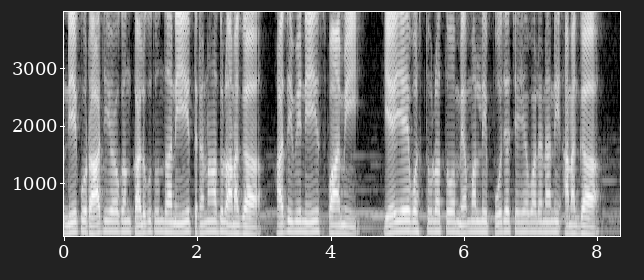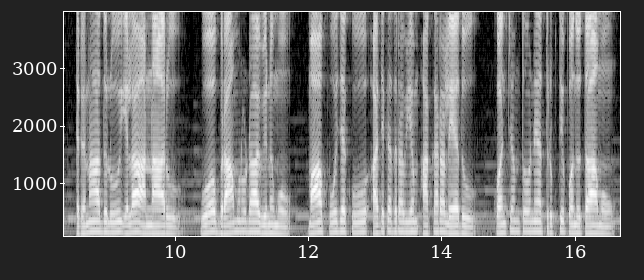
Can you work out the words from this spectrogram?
నీకు రాజయోగం కలుగుతుందని త్రినాదులు అనగా అది విని స్వామి ఏ ఏ వస్తువులతో మిమ్మల్ని పూజ చేయవలెనని అనగా త్రినాదులు ఇలా అన్నారు ఓ బ్రాహ్మణుడా వినుము మా పూజకు అధిక ద్రవ్యం అక్కరలేదు కొంచెంతోనే తృప్తి పొందుతాము.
